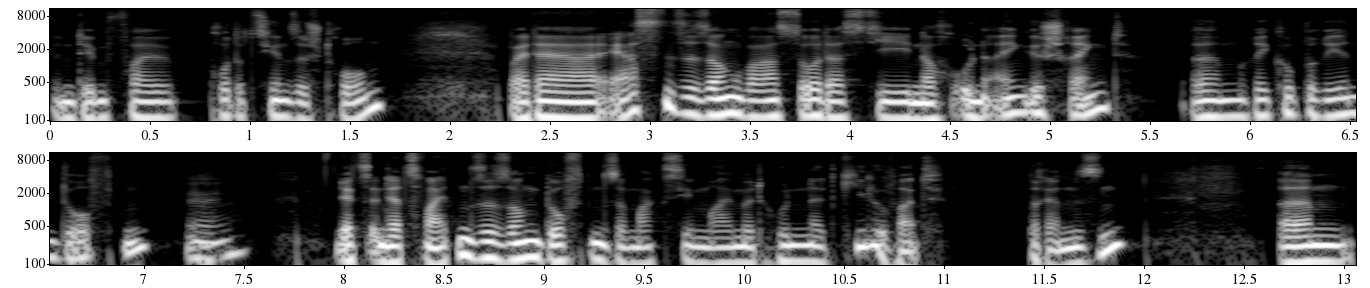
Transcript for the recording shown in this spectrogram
In dem Fall produzieren sie Strom. Bei der ersten Saison war es so, dass die noch uneingeschränkt ähm, rekuperieren durften. Mhm. Jetzt in der zweiten Saison durften sie maximal mit 100 Kilowatt bremsen. Ähm,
